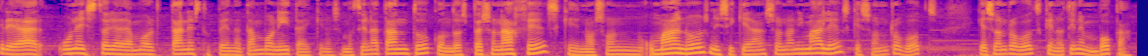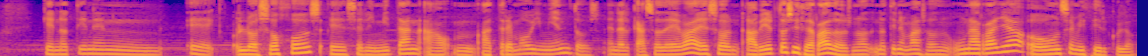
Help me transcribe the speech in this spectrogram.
crear una historia de amor tan estupenda, tan bonita y que nos emociona tanto con dos personajes que no son humanos, ni siquiera son animales, que son robots, que son robots que no tienen boca, que no tienen eh, los ojos eh, se limitan a, a tres movimientos. En el caso de Eva eh, son abiertos y cerrados, no, no tiene más, son una raya o un semicírculo.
